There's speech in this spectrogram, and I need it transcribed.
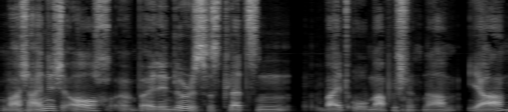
wahrscheinlich auch äh, bei den Lyricist-Plätzen weit oben abgeschnitten haben. Ja.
